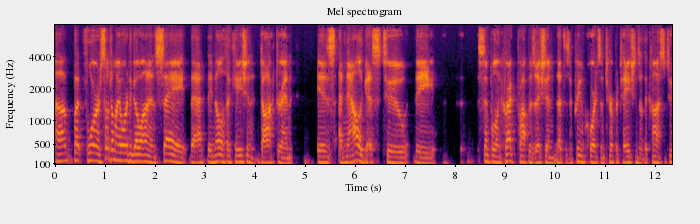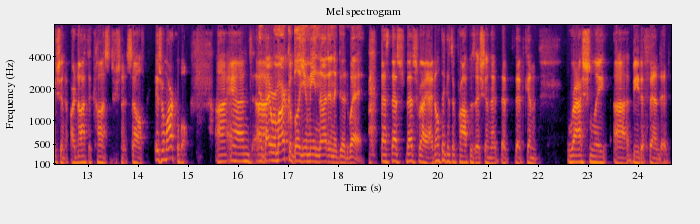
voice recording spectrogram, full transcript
Uh, but for Sotomayor to go on and say that the nullification doctrine is analogous to the simple and correct proposition that the Supreme Court's interpretations of the Constitution are not the Constitution itself is remarkable. Uh, and, uh, and, by remarkable, you mean not in a good way. That's that's that's right. I don't think it's a proposition that that that can rationally uh, be defended.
